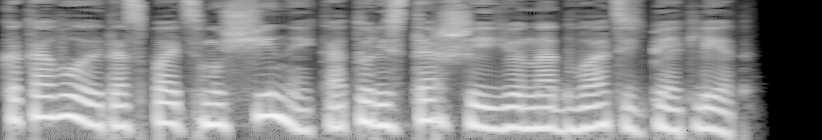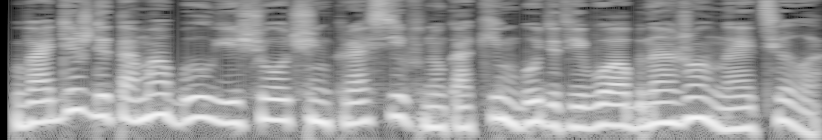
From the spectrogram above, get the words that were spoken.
каково это спать с мужчиной, который старше ее на 25 лет. В одежде Тома был еще очень красив, но каким будет его обнаженное тело?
